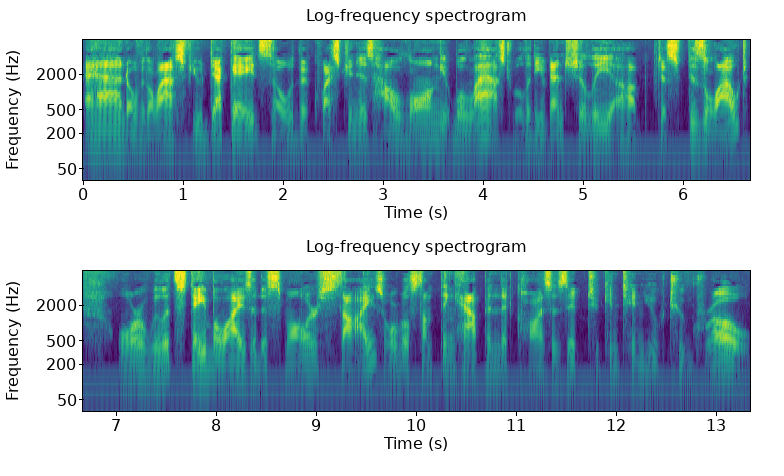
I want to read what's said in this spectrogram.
and over the last few decades. So the question is how long it will last. Will it eventually uh, just fizzle out or will it stabilize at a smaller size or will something happen that causes it to continue to grow?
